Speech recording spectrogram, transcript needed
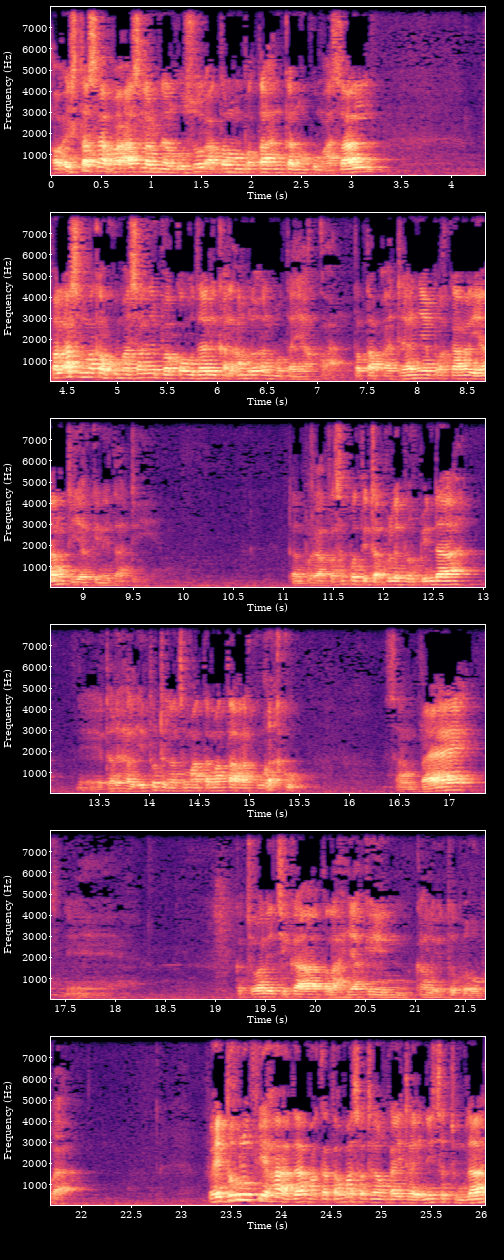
atau istasaba aslam minal usul atau mempertahankan hukum asal. Fal asl maka hukum asalnya bakau dzalikal amru al mutayaqqan tetap adanya perkara yang diyakini tadi. Dan perkara tersebut tidak boleh berpindah ya, dari hal itu dengan semata-mata ragu-ragu. Sampai ya, kecuali jika telah yakin kalau itu berubah. Faidulu fi hadha maka termasuk dalam kaidah ini sejumlah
